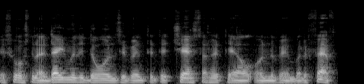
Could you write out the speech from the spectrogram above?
is hosting a Dine with the Dons event at the Chester Hotel on November the 5th.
